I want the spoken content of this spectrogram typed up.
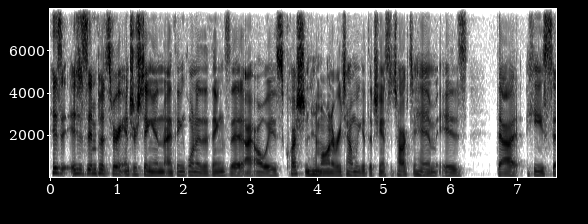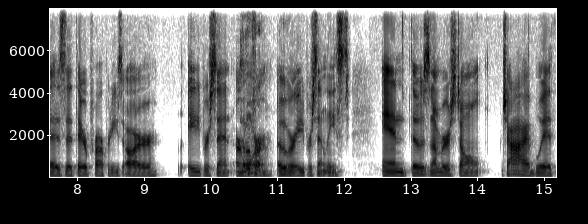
his his input's very interesting, and I think one of the things that I always question him on every time we get the chance to talk to him is that he says that their properties are eighty percent or Over. more, over eighty percent leased, and those numbers don't jibe with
